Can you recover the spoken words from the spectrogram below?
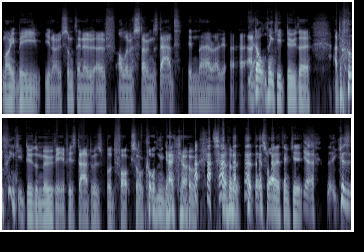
might be, you know, something of, of Oliver Stone's dad in there. I, I, I don't think he'd do the, I don't think he'd do the movie if his dad was Bud Fox or Gordon Gekko. so that's why I think it, Yeah. because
